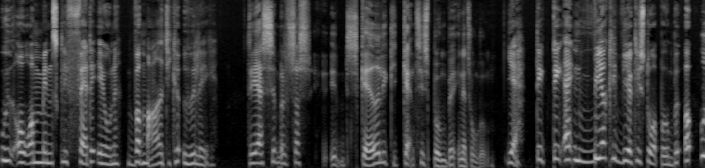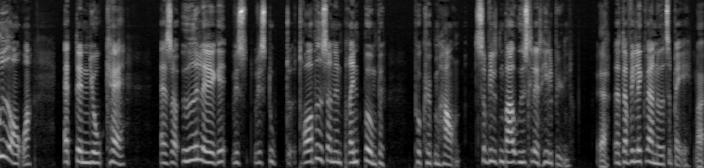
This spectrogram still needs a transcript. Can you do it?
ud over menneskelig fatteevne, hvor meget de kan ødelægge. Det er simpelthen så en skadelig, gigantisk bombe, en atomvåben. Ja, det, det er en virkelig, virkelig stor bombe. Og udover, at den jo kan altså ødelægge, hvis, hvis du droppede sådan en brintbombe på København, så ville den bare udslette hele byen. Ja. Altså, Der ville ikke være noget tilbage. Nej.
